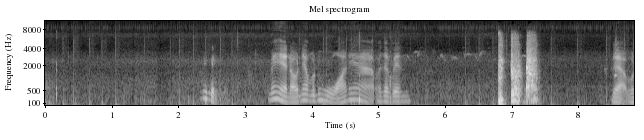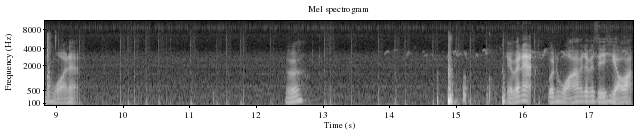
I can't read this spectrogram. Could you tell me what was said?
อะไม่เห็นเลยไม่เห็นเหรอเนี่ยบนหัวเนี่ย มันจะเป็น เนี่ยบนหัวเนี่ย เออเห็นปะเนี่ยบนหัวมันจะเป็นสีเขียวอะ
